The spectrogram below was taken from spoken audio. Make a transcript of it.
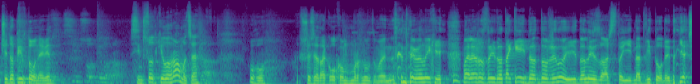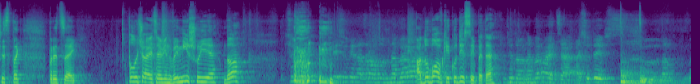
Чи до півтони він? 700 кілограм. 700 кг оце? Так. Ого. Щось я так оком моргнув, думаю, невеликий. У мене просто такий до, довжиною і донизу аж стоїть на 2 тони. Я щось так при цей. Получається, він вимішує, да? Сюди, сюди зразу а добавки куди сипете? сюди там набирається, а сюди там е,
